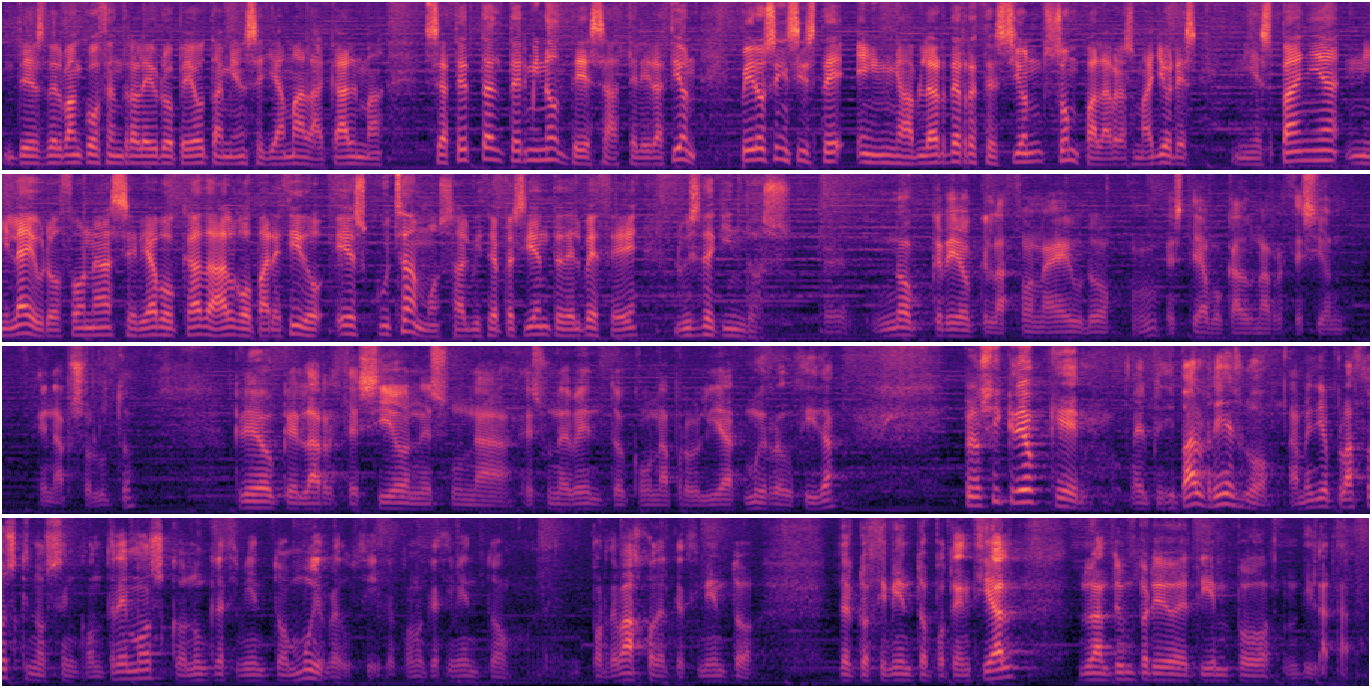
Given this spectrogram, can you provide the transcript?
Desde el Banco Central Europeo también se llama la calma. Se acepta el término desaceleración, pero se insiste en hablar de recesión son palabras mayores. Ni España ni la eurozona se ve abocada a algo parecido. Escuchamos al vicepresidente del BCE, Luis de Quindos. Eh, no creo que la zona euro esté abocada a una recesión en absoluto. Creo que la recesión es, una, es un evento con una probabilidad muy reducida, pero sí creo que el principal riesgo a medio plazo es que nos encontremos con un crecimiento muy reducido, con un crecimiento por debajo del crecimiento, del crecimiento potencial durante un periodo de tiempo dilatado.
